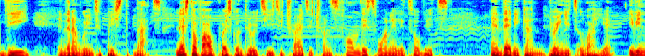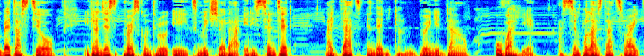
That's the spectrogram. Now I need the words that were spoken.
V and then I'm going to paste that. Next of I'll press Ctrl T to try to transform this one a little bit and then you can bring it over here. Even better still, you can just press Ctrl A to make sure that it is centered like that and then you can bring it down over here. As simple as that, right?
